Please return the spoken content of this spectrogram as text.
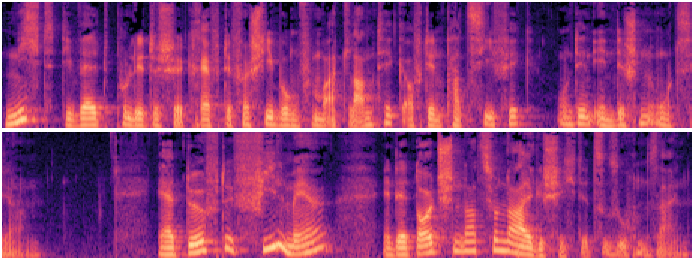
nicht die weltpolitische Kräfteverschiebung vom Atlantik auf den Pazifik und den Indischen Ozean. Er dürfte vielmehr in der deutschen Nationalgeschichte zu suchen sein.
